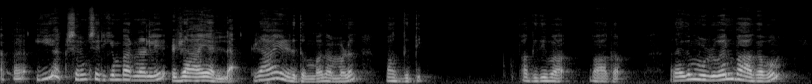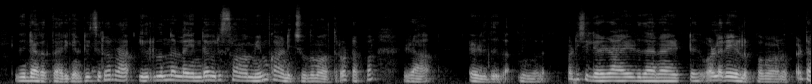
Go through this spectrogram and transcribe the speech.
അപ്പോൾ ഈ അക്ഷരം ശരിക്കും പറഞ്ഞാൽ ഴായല്ല ഴ എഴുതുമ്പോൾ നമ്മൾ പകുതി പകുതി ഭാഗം. അതായത് മുഴുവൻ ഭാഗവും ഇതിന്റെ അകത്തായിരിക്കണം. ടീച്ചർ റ ഇറുന്നുള്ളതിന്റെ ഒരു സാമ്യം കാണിച്ചു എന്ന് മാത്രം കേട്ടോ. അപ്പം ഴ എഴുതുക. നിങ്ങൾ പഠിച്ചില്ലേ? ഴ എഴുതാനായിട്ട് വളരെ എളുപ്പമാണ് കേട്ടോ.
